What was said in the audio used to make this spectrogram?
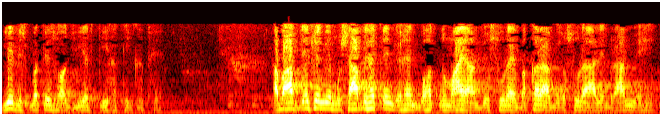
ये नस्बत जौजियत की हकीकत है। अब आप देखेंगे मुशाबहतें जो हैं बहुत नुमाया जो सूरह बकरा में और सूरह आल इमरान में है।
